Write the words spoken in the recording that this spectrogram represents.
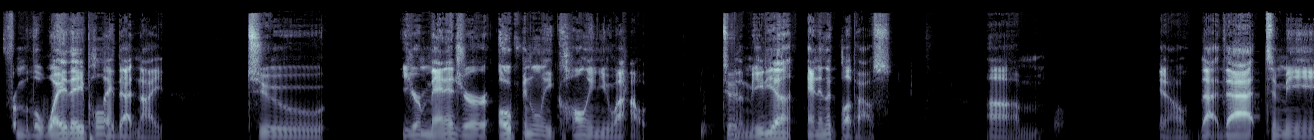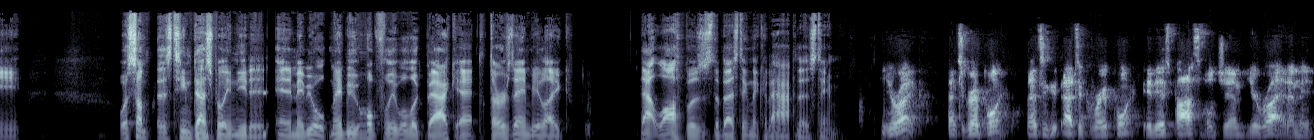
from the way they played that night to your manager openly calling you out to the media and in the clubhouse. Um, you know that that to me was something this team desperately needed. And maybe we'll maybe hopefully we'll look back at Thursday and be like, that loss was the best thing that could have happened to this team. You're right. That's a great point. That's a that's a great point. It is possible, Jim. You're right. I mean,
